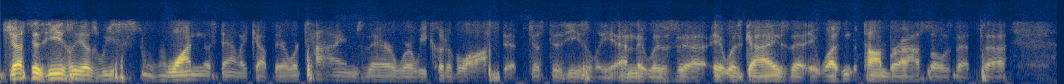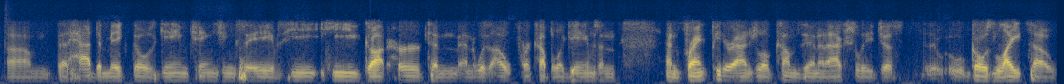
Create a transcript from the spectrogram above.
just as easily as we won the Stanley Cup, there were times there where we could have lost it just as easily, and it was uh, it was guys that it wasn't the Tom Barrassos that uh, um, that had to make those game changing saves. He he got hurt and and was out for a couple of games, and and Frank Pietrangelo comes in and actually just goes lights out,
